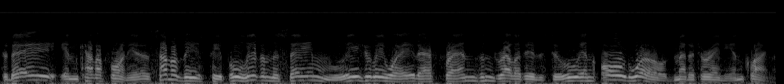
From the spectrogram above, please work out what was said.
Today, in California, some of these people live in the same leisurely way their friends and relatives do in old world Mediterranean climates.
